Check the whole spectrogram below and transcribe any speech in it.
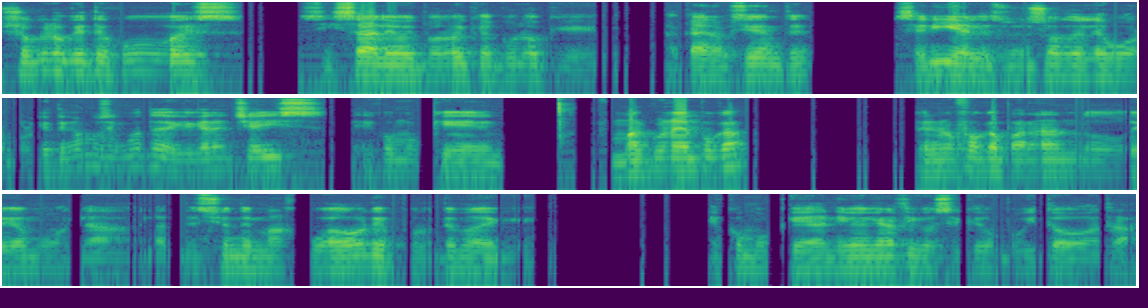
Yo creo que este juego es, si sale hoy por hoy, calculo que acá en Occidente, sería el sucesor del World, porque tengamos en cuenta de que Grand Chase es como que marca una época, pero no fue acaparando, digamos, la, la atención de más jugadores por un tema de que es como que a nivel gráfico se quedó un poquito atrás.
